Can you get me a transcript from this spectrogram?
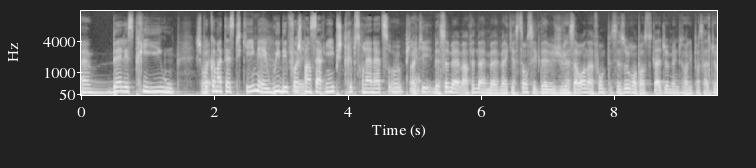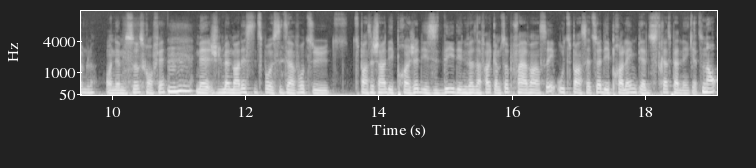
un bel esprit ou je sais pas comment t'expliquer, mais oui, des fois, je Mais- pense à rien puis je tripe sur la nature. Puis, OK. Ben ça, ben, en fait, ma, ma- ma question, c'est que je voulais savoir, dans le fond, c'est sûr qu'on passe toute la job, même si on n'est pas sa job, là. On aime ça, ce qu'on fait. euh, mhm. Mais je me demandais si tu, si, dans le fond, tu, tu, tu pensais justement à des projets, des idées, des nouvelles affaires comme ça pour faire avancer ou tu pensais-tu à des problèmes, puis à du stress, puis à de l'inquiétude? Non,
